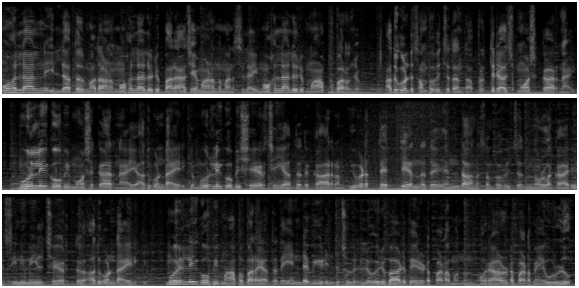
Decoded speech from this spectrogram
മോഹൻലാലിന് ഇല്ലാത്തതും അതാണ്. മോഹൻലാൽ ഒരു പരാജയമാണെന്ന് മനസ്സിലായി. മോഹൻലാൽ ഒരു മാപ്പ് പറഞ്ഞു. അതുകൊണ്ട് സംഭവിച്ചത് എന്താ? പൃഥ്വിരാജ് മോശക്കാരനായി. മുരളി ഗോപി മോശക്കാരനായി അതുകൊണ്ടായിരിക്കും മുരളി ഗോപി ഷെയർ ചെയ്യാത്തത് കാരണം ഇവിടെ തെറ്റ് എന്നത് എന്താണ് സംഭവിച്ചതെന്നുള്ള കാര്യം സിനിമയിൽ ചേർത്ത് അതുകൊണ്ടായിരിക്കും. മുരളി ഗോപി മാപ്പ് പറയാത്തത് എന്റെ വീടിന്റെ ചുവരിൽ ഒരുപാട് പേരുടെ പടമൊന്നും ഒരാളുടെ പടമേ ഉള്ളൂ.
